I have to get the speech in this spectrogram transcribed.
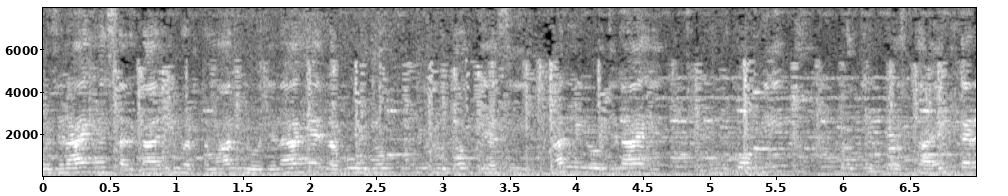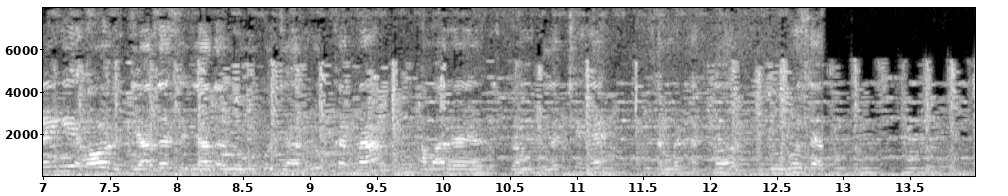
योजनाएँ हैं, सरकारी वर्तमान योजना है, लघु उद्योग, कुटीर उद्योग जैसी अन्य योजनाएँ हैं, उनको भी प्रो- प्रोत्साहित करेंगे और ज़्यादा से ज़्यादा लोगों को जागरूक करना हमारा प्रमुख लक्ष्य है, संगठन और लोगों से।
